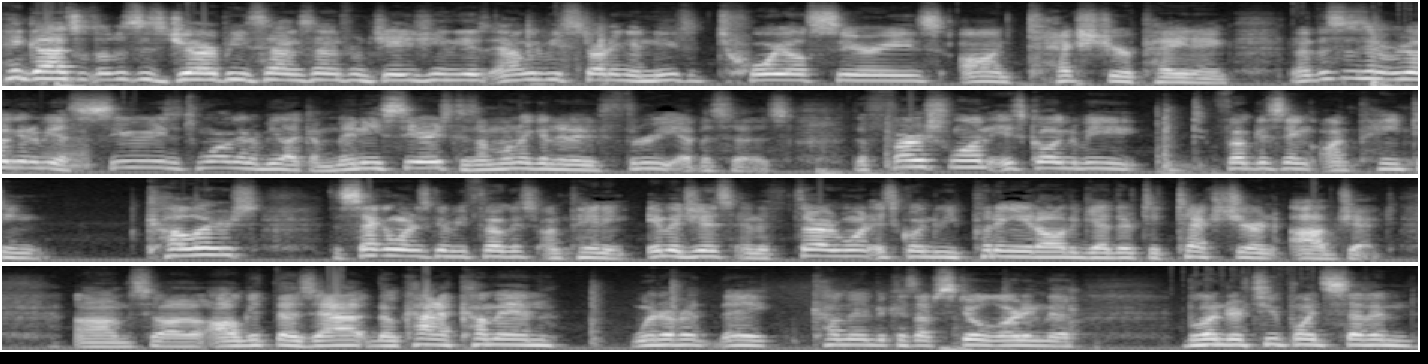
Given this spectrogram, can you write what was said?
Hey guys, what's up? This is JRP77 from JGN Games, and I'm going to be starting a new tutorial series on texture painting. Now, this isn't really going to be a series, it's more going to be like a mini-series, because I'm only going to do three episodes. The first one is going to be focusing on painting colors, the second one is going to be focused on painting images, and the third one is going to be putting it all together to texture an object. Um, so I'll get those out. They'll kind of come in whenever they come in, because I'm still learning the Blender 2.7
